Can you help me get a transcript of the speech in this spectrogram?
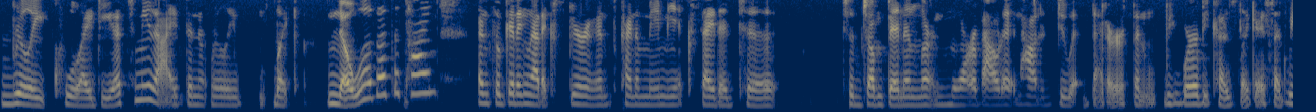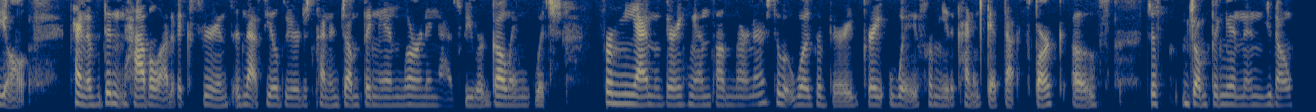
really cool idea to me that I didn't really like know of at the time. And so getting that experience kind of made me excited to to jump in and learn more about it and how to do it better than we were because like I said we all kind of didn't have a lot of experience in that field we were just kind of jumping in learning as we were going which for me, I'm a very hands on learner. So it was a very great way for me to kind of get that spark of just jumping in and, you know,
